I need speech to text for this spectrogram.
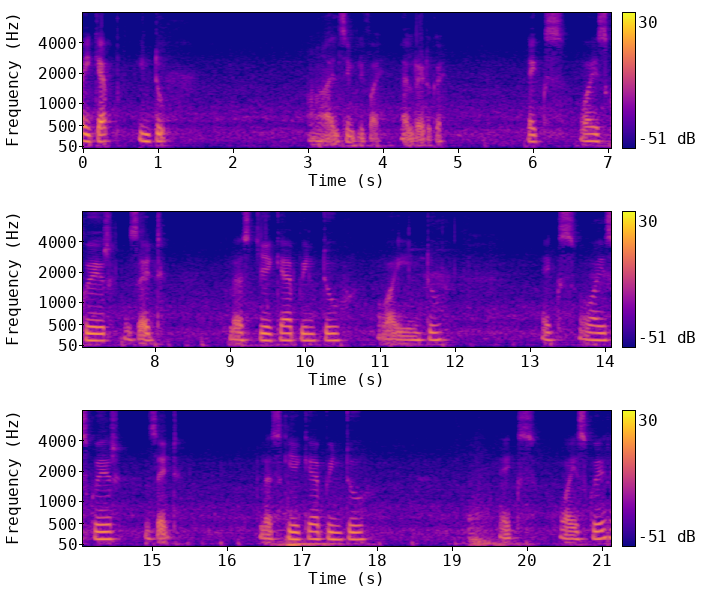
i cap into uh, I'll simplify I'll write okay? X y square z plus j cap into y into x y square z plus k cap into x y square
